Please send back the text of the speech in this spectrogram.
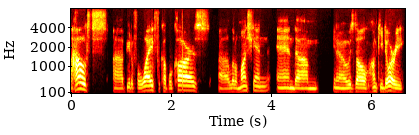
a house, a beautiful wife, a couple cars, a little munchkin, and, um, you know, it was all hunky dory.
